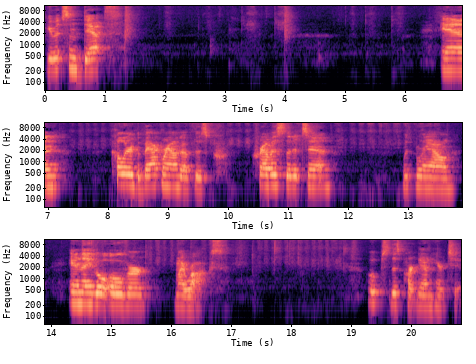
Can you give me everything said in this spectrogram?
Give it some depth. And color the background of this crevice that it's in with brown and then go over my rocks. Oops, this part down here too.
